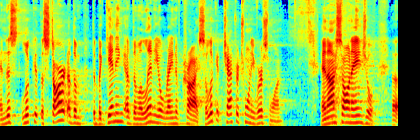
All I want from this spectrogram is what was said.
and this look at the start of the, the beginning of the millennial reign of Christ. So look at chapter 20, verse 1. And I saw an angel uh,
